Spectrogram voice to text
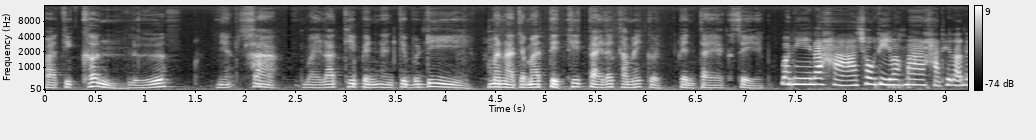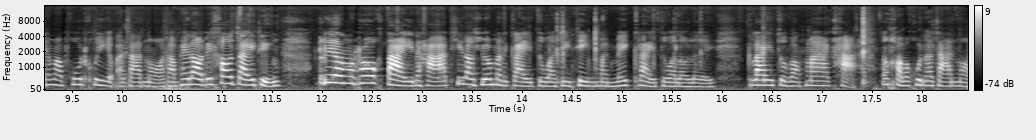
particle หรือเนี่ยซาก ไวรัสที่เป็นแอนติบอดีมันอาจจะมาติดที่ไตและทำให้เกิดเป็นไตอักเสบ วันนี้นะคะ โชคดีมากๆค่ะ ที่เราได้มาพูดคุยกับอาจารย์หมอทำให้เราได้เข้าใจถึงเรื่องโรคไตนะคะ ที่เราคิดว่ามันไกลตัวจริง ๆ มันไม่ไกลตัวเราเลย ใกล้ตัวมากๆค่ะ ต้องขอบพระคุณอาจารย์หมอ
